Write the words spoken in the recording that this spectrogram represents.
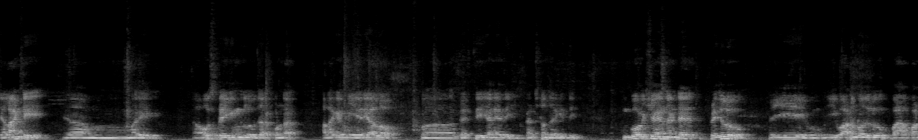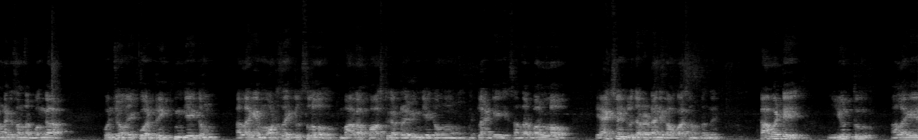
ఎలాంటి మరి హౌస్ బ్రేకింగ్లు జరగకుండా అలాగే మీ ఏరియాలో గత్తి అనేది పెంచడం జరిగింది. ఇంకో విషయం ఏంటంటే ప్రజలు ఈ ఈ వారం రోజులు పండగ సందర్భంగా కొంచెం ఎక్కువ డ్రింకింగ్ చేయటం అలాగే మోటార్ సైకిల్స్లో బాగా ఫాస్ట్గా డ్రైవింగ్ చేయటం ఇట్లాంటి సందర్భాల్లో యాక్సిడెంట్లు జరగడానికి అవకాశం ఉంటుంది. కాబట్టి యూత్ అలాగే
